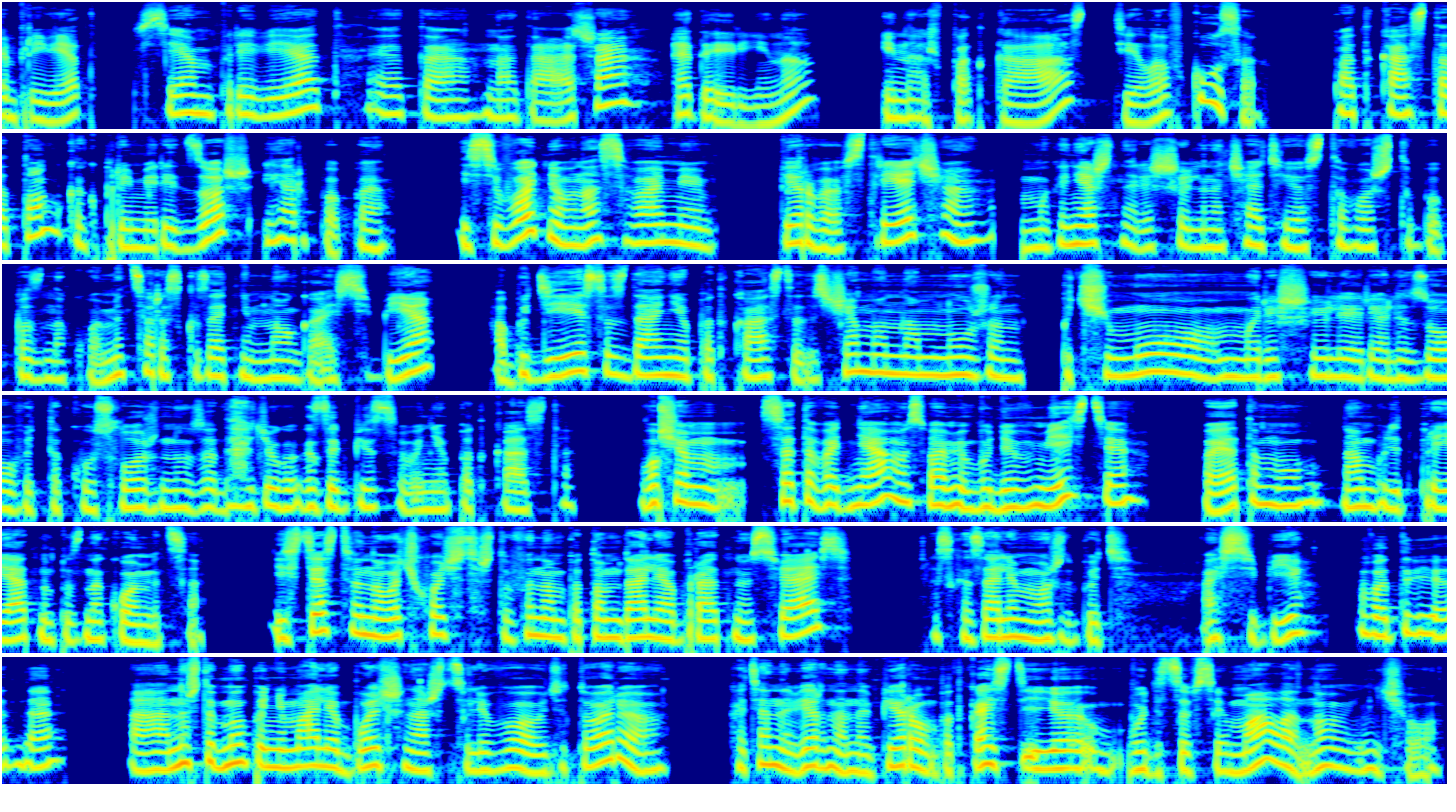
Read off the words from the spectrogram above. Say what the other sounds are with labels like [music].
Всем привет! Всем привет! Это Наташа. Это Ирина. И наш подкаст «Тело вкуса». Подкаст о том, как примирить ЗОЖ и РПП. И сегодня у нас с вами первая встреча. Мы, конечно, решили начать ее с того, чтобы познакомиться, рассказать немного о себе, об идее создания подкаста, зачем он нам нужен, почему мы решили реализовывать такую сложную [laughs] задачу, как записывание подкаста. В общем, с этого дня мы с вами будем вместе, поэтому нам будет приятно познакомиться. Естественно, очень хочется, чтобы вы нам потом дали обратную связь, рассказали, может быть, о себе [laughs] в ответ, да? А, ну, чтобы мы понимали больше нашу целевую аудиторию, хотя, наверное, на первом подкасте ее будет совсем мало, но ничего.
